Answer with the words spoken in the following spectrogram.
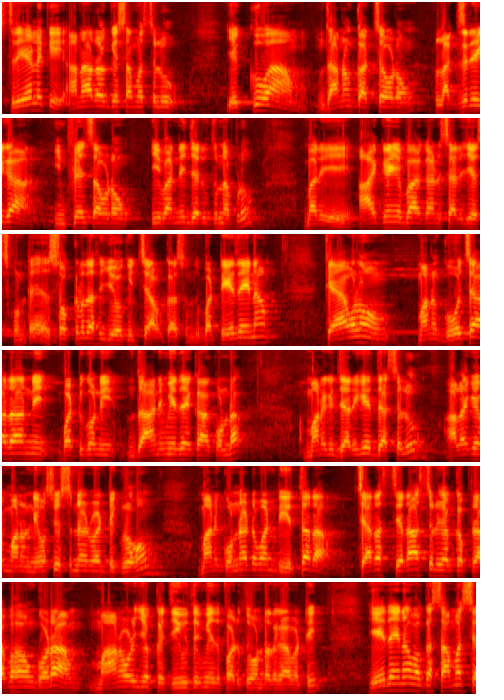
స్త్రీలకి అనారోగ్య సమస్యలు ఎక్కువ ధనం ఖర్చు అవ్వడం లగ్జరీగా ఇన్ఫ్లుయెన్స్ అవ్వడం ఇవన్నీ జరుగుతున్నప్పుడు మరి ఆగ్నేయ భాగాన్ని సరి చేసుకుంటే శుక్రదశ యోగించే అవకాశం ఉంది. బట్ ఏదైనా కేవలం మన గోచారాన్ని పట్టుకొని దాని మీదే కాకుండా మనకి జరిగే దశలు అలాగే మనం నివసిస్తున్నటువంటి గృహం మనకు ఉన్నటువంటి ఇతర చర స్థిరాస్తుల యొక్క ప్రభావం కూడా మానవుడి యొక్క జీవితం మీద పడుతూ ఉంటుంది కాబట్టి ఏదైనా ఒక సమస్య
